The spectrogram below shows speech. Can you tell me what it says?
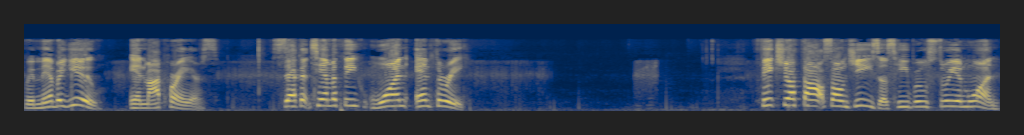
remember you in my prayers. 2 Timothy 1 and 3. Fix your thoughts on Jesus. Hebrews 3 and 1.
